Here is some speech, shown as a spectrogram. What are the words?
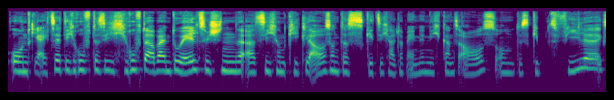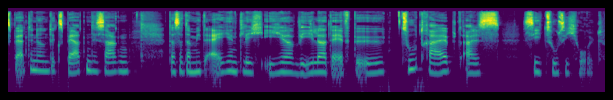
Und gleichzeitig ruft er sich, ruft er aber ein Duell zwischen äh, sich und Kickel aus und das geht sich halt am Ende nicht ganz aus. Und es gibt viele Expertinnen und Experten, die sagen, dass er damit eigentlich eher Wähler der FPÖ zutreibt, als sie zu sich holt.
